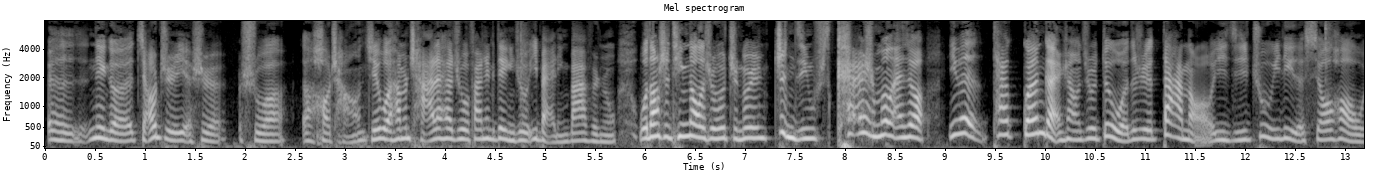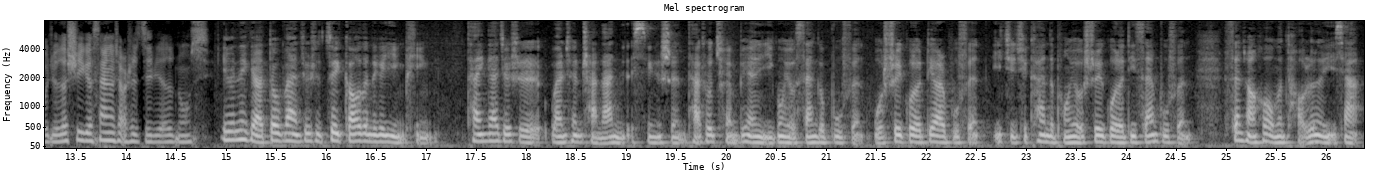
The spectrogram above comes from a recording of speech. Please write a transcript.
呃，那个脚趾也是说，呃，好长。结果他们查了一下之后，发现这个电影只有一百零八分钟。我当时听到的时候，整个人震惊，开什么玩笑？因为他观感上就是对我的这个大脑以及注意力的消耗，我觉得是一个三个小时级别的东西。因为那个豆瓣就是最高的那个影评。他应该就是完全传达你的心声。他说全片一共有三个部分，我睡过了第二部分，一起去看的朋友睡过了第三部分。散场后我们讨论了一下，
